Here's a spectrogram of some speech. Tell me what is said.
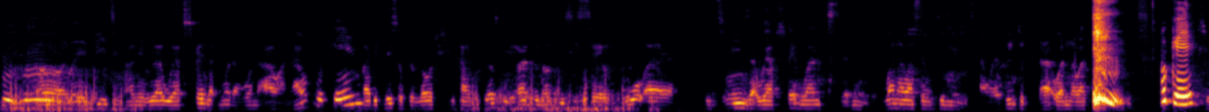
Mhm. Uh, a bit, and we, are, we have spent more than one hour now. Okay. By the grace of the Lord, you can just be rounding up. This is uh, wo- uh, it means that we have spent one seven, one hour seventeen minutes, and we're going to uh, one hour thirty minutes. Okay. So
